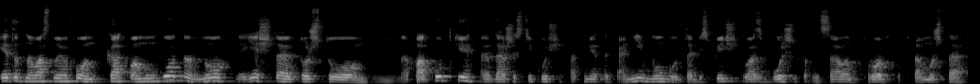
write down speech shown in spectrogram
этот новостной фон как вам угодно, но я считаю то, что покупки, э, даже с текущих отметок, они могут обеспечить вас большим потенциалом профита, потому что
